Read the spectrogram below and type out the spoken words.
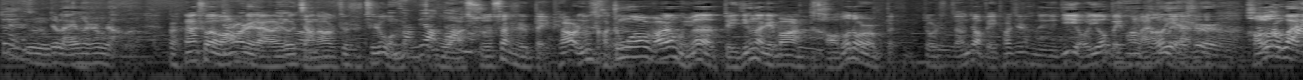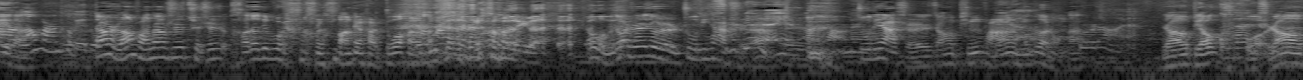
对，嗯，就来一个生长了。不是刚才说到王波这个啊，有讲到就是其实我们我算是北漂，因为好中国玩摇滚乐的北京的这帮好多都是北，就是咱们叫北漂，其实很也有也有北方来，朋东北来的也是啊，好多都是外地廊的。坊人特别多。当时廊坊当时确实好多就不是廊坊有点多，好像 然后那个，然后我们当时就是住地下室是不是，边缘也是廊坊的？住地下室，然后平房什么各种的，不知道哎，然后比较苦然后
